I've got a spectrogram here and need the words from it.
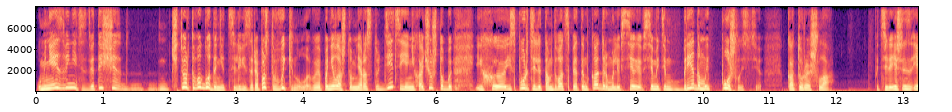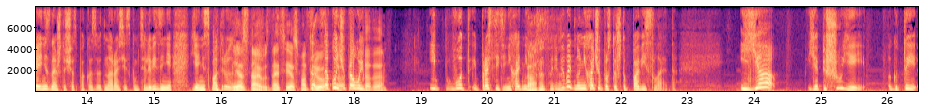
У меня, извините, с 2004 года нет телевизора, я просто выкинула. Я поняла, что у меня растут дети, я не хочу, чтобы их испортили там 25-м кадром или все, всем этим бредом и пошлостью, которая шла. по теле- Я, не знаю, что сейчас показывают на российском телевидении, я не смотрю. А Я знаю, вы знаете, я смотрю... закончу а, про Ольгу. Да-да. И вот, и, простите, не, не Да, хочу да, вас да, перебивать, но не хочу просто, чтобы повисло это. И я, я пишу ей, говорю, ты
